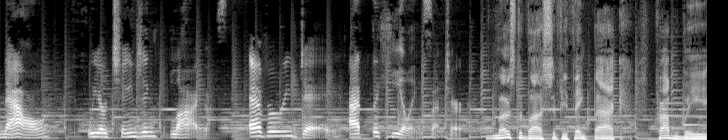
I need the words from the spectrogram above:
Now, we are changing lives every day at the Healing Center. Most of us, if you think back, probably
